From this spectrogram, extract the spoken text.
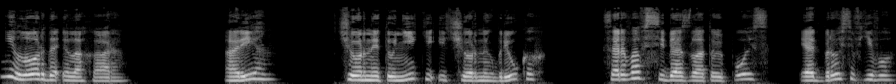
ни лорда Элахара. Ариан в черной тунике и черных брюках, сорвав с себя золотой пояс и отбросив его,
